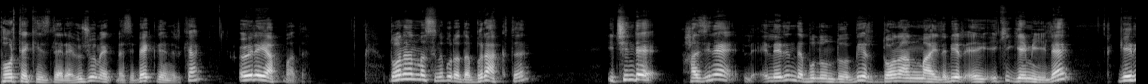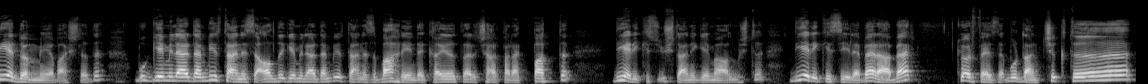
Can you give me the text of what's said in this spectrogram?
Portekizlere hücum etmesi beklenirken öyle yapmadı. Donanmasını burada bıraktı. İçinde hazinelerin de bulunduğu bir donanmayla, bir e, iki gemiyle geriye dönmeye başladı. Bu gemilerden bir tanesi, aldığı gemilerden bir tanesi Bahreyn'de kayalıkları çarparak battı. Diğer ikisi üç tane gemi almıştı. Diğer ikisiyle beraber Körfez'de buradan çıktı.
